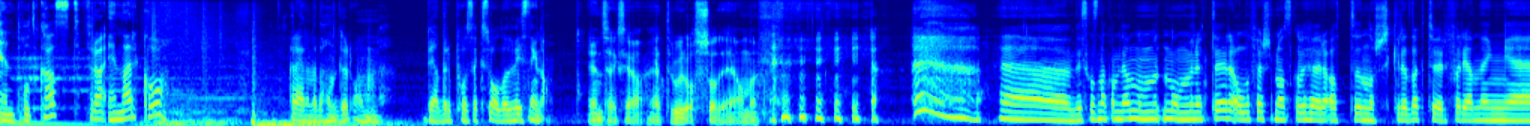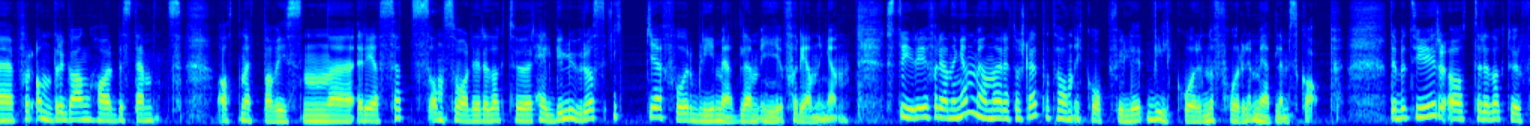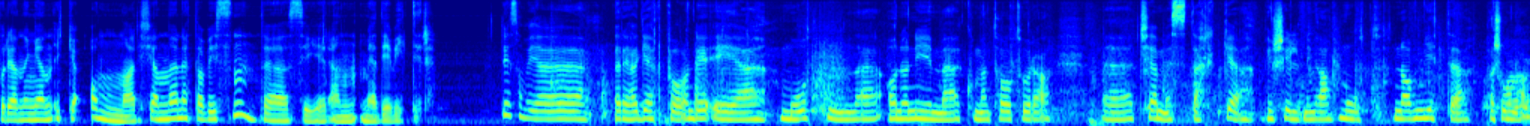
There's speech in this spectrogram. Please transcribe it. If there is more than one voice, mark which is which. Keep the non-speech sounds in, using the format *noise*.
Speaker 1: En podkast fra NRK.
Speaker 2: Jeg regner med det handler om bedre på seksualundervisning, da.
Speaker 3: En sex, ja. Jeg tror også det, Anne. *laughs*
Speaker 2: ja. Eh, vi skal snakke om det om noen, noen, minutter. Aller først nå skal vi høre at Norsk redaktørforening eh, for andre gang har bestemt at nettavisen eh, Resets ansvarlig redaktør Helge Lurås ikke ikke får bli medlem i foreningen. Styret i foreningen mener rett og slett at han ikke oppfyller vilkårene for medlemskap. Det betyr at Redaktørforeningen ikke anerkjenner Nettavisen. Det sier en medieviter.
Speaker 4: Det som vi har reagert på, det er måten anonyme kommentatorer eh, kommer med sterke beskyldninger mot navngitte personer.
